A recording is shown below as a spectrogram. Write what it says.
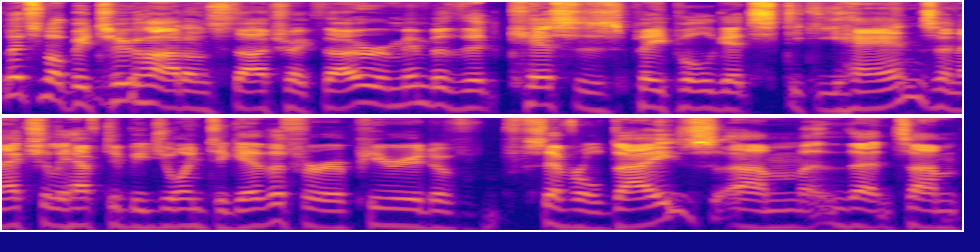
Let's not be too hard on Star Trek, though. Remember that Kes's people get sticky hands and actually have to be joined together for a period of several days. Um, that um,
